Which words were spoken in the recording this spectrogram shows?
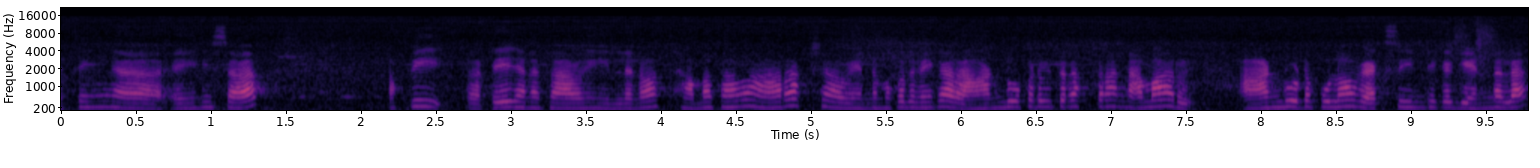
ඉතින් ඒ නිසා අපි රටේ ජනතාවගෙන් ඉල්ලනවා තම තම ආරක්ෂාව වෙන්න. මොකද මේක ආණ්ඩුවකට විතරක් කරන්න අමාරුයි. ආණ්ඩුවට පුළුවන් වැක්සින් ටික ගෙන්නලා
